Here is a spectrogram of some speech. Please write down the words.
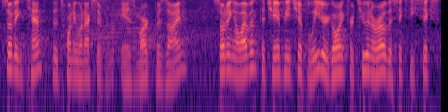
Starting 10th, the 21X of, is Mark Bazine. Starting 11th, the championship leader going for two in a row, the 66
